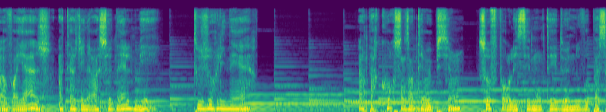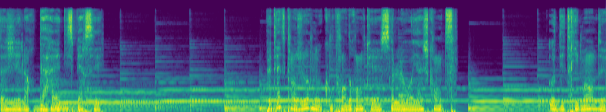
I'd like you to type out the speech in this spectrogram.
un voyage intergénérationnel mais toujours linéaire. Un parcours sans interruption, sauf pour laisser monter de nouveaux passagers lors d'arrêts dispersés. Peut-être qu'un jour nous comprendrons que seul le voyage compte, au détriment de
